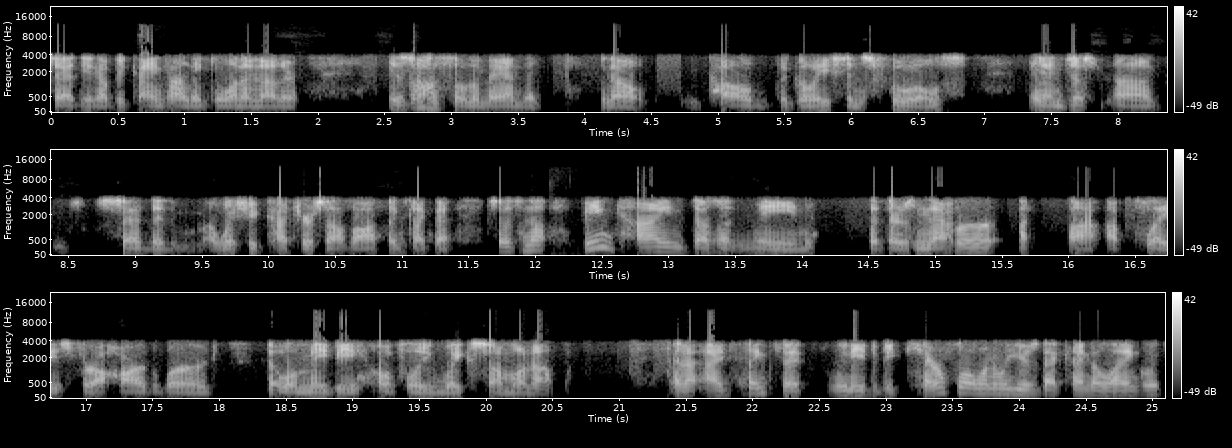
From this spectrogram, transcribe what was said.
said, you know, be kind-hearted to one another, is also the man that you know called the Galatians fools, and just uh, said that I wish you'd cut yourself off, things like that. So it's not being kind doesn't mean that there's never a a, a place for a hard word that will maybe hopefully wake someone up. And I, I think that we need to be careful when we use that kind of language.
